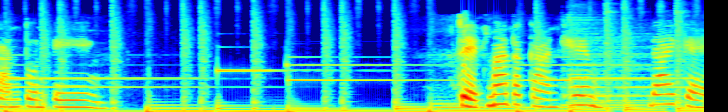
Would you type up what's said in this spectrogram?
กันตนเอง 7. มาตรการเข้ม ได้แก่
